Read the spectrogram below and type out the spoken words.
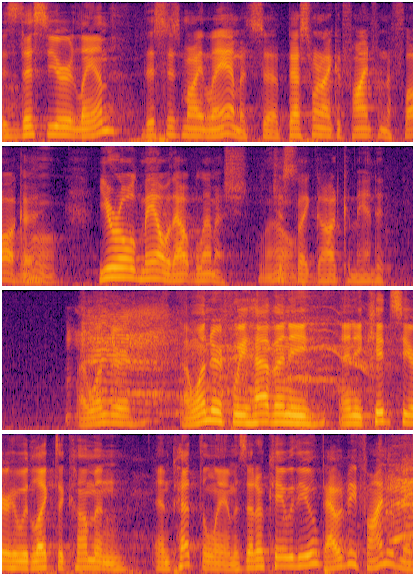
Is this your lamb? This is my lamb. It's the best one I could find from the flock. Oh. A year old male without blemish, Wow. just like God commanded. I wonder I wonder if we have any any kids here who would like to come and, and pet the lamb. Is that okay with you? That would be fine with me.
